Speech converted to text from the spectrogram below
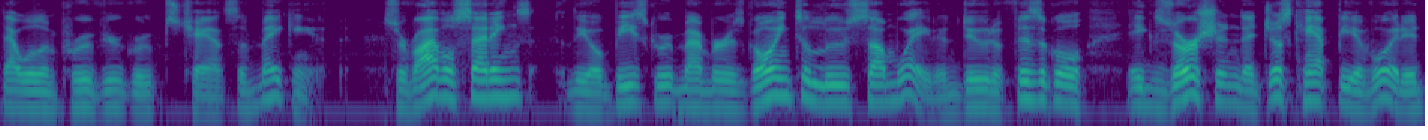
that will improve your group's chance of making it. Survival settings, the obese group member is going to lose some weight, and due to physical exertion that just can't be avoided,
